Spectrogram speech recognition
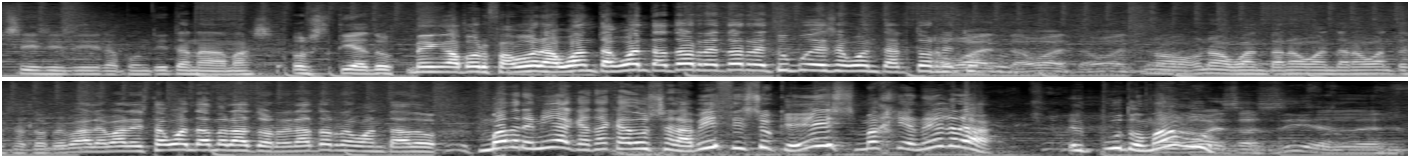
Sí, sí, sí, la puntita nada más. Hostia, tú. Venga, por favor, aguanta, aguanta, torre, torre. Tú puedes aguantar, torre. Aguanta, aguanta, aguanta. No, no aguanta, no aguanta, no aguanta esa torre. Vale, vale, está aguantando la torre, la torre ha aguantado. Madre mía, que ataca dos a la vez. ¿Eso qué es? ¡Magia negra! El puto mago. No, es así, el, el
